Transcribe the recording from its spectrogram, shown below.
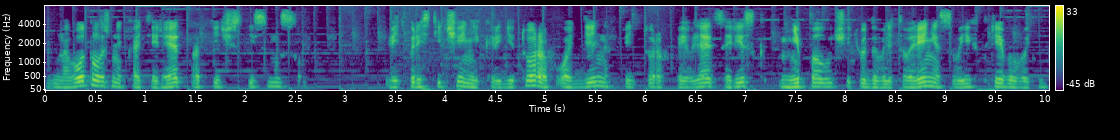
одного должника теряет практический смысл. Ведь при стечении кредиторов у отдельных кредиторов появляется риск не получить удовлетворение своих требований.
